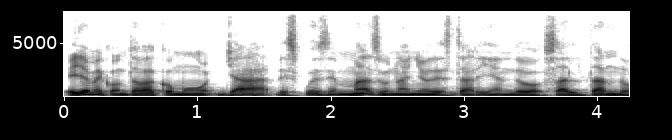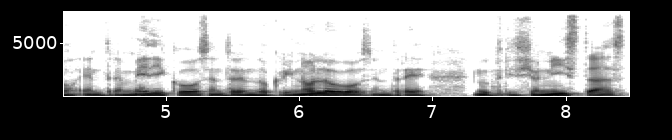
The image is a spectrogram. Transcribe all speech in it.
Ella me contaba cómo ya después de más de un año de estar yendo, saltando entre médicos, entre endocrinólogos, entre nutricionistas,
